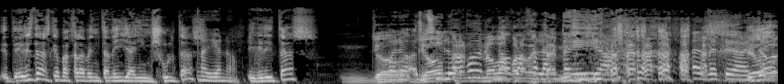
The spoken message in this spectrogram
¿Eres de las que baja la ventanilla e insultas? No, yo no. ¿Y gritas? Yo, Bueno, yo si lo pero hago, no bajo, la ventanilla. Yo,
